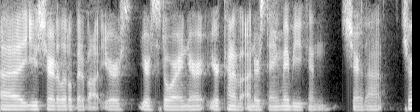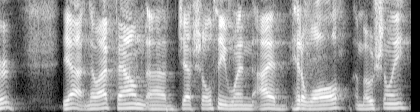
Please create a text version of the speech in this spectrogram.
uh, you shared a little bit about your, your story and your, your kind of understanding. Maybe you can share that. Sure. Yeah. No, I found uh, Jeff Schulte when I had hit a wall emotionally,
